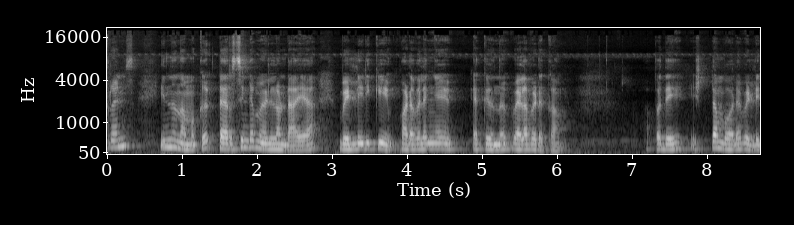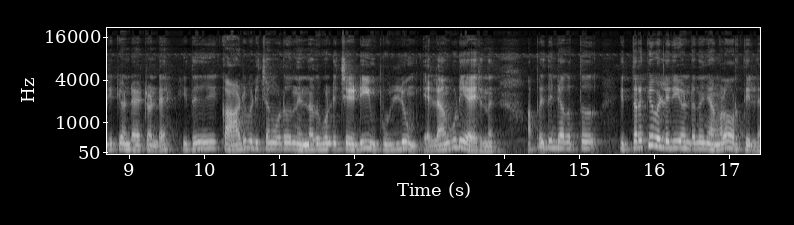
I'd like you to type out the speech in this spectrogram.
ഫ്രണ്ട്സ്. ഇന്ന് നമുക്ക് ടെറസിന്റെ മുകളിലുണ്ടായ വെള്ളിരിക്കയും പടവലങ്ങയും ഒക്കെ ഒന്ന് വിളവെടുക്കാം. അപ്പോൾ ദേ ഇഷ്ടം പോലെ വെള്ളിരിക്ക ഉണ്ടായിട്ടുണ്ട്. ഇത് കാട് പിടിച്ചങ്ങോട്ട് നിന്നതുകൊണ്ട് ചെടിയും പുല്ലും എല്ലാം കൂടിയായിരുന്നു. അപ്പോൾ ഇതിന്റെ അകത്ത് ഇത്രയ്ക്ക് വെള്ളിരി ഉണ്ടെന്ന് ഞങ്ങൾ ഓർത്തില്ല.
